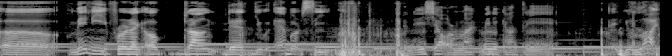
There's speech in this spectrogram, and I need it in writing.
uh, many product of drunk that you ever see in Indonesia or many country that you like.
